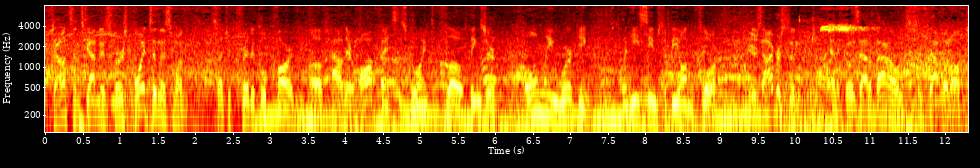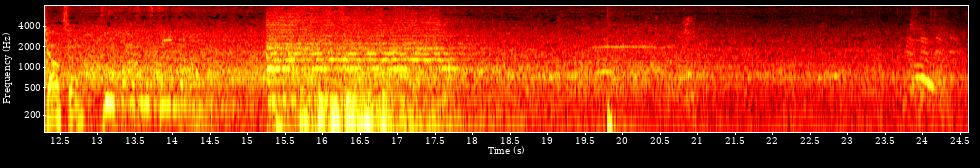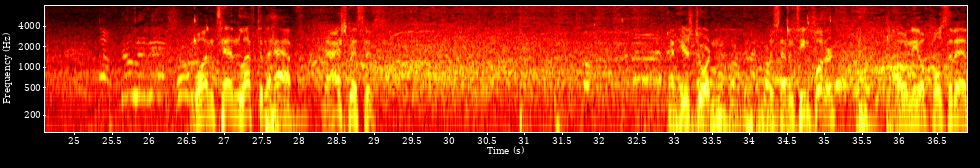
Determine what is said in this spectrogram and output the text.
Johnson's gotten his first points in this one. Such a critical part of how their offense is going to flow. Things are only working when he seems to be on the floor. Here's Iverson. And it goes out of bounds. That one off Johnson. 110 left in the half. Nash misses. And here's Jordan, the 17-footer. O'Neal pulls it in.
